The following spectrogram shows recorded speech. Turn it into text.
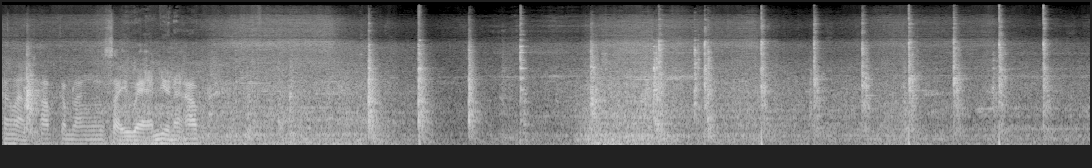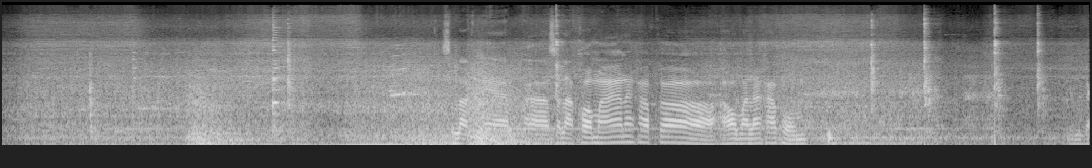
ข้างหลังครับกำลังใส่แหวนอยู่นะครับ สลักแหนบอ่าสลักคอม้านะครับก็เอามาแล้วครับผมเป็นแบ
